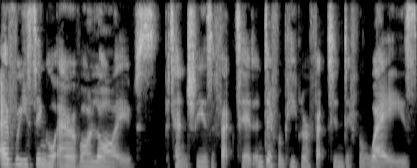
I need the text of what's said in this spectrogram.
every single area of our lives potentially is affected, and different people are affected in different ways,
